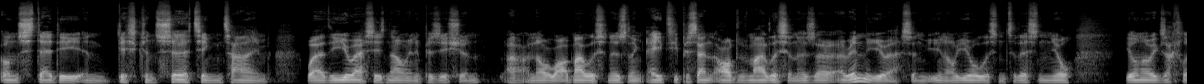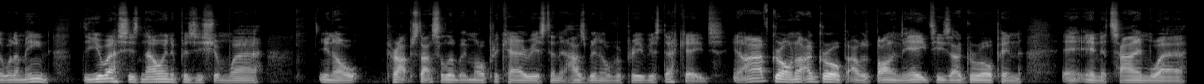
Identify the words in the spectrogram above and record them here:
unsteady and disconcerting time where the US is now in a position. I know a lot of my listeners. I think eighty percent odd of my listeners are, are in the US, and you know you'll listen to this and you'll you'll know exactly what I mean. The US is now in a position where, you know, perhaps that's a little bit more precarious than it has been over previous decades. You know, I've grown up. I grew up. I was born in the eighties. I grew up in in a time where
